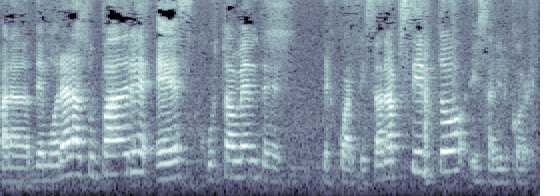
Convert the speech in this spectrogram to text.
para demorar a su padre es justamente descuartizar a Psirto y salir corriendo.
